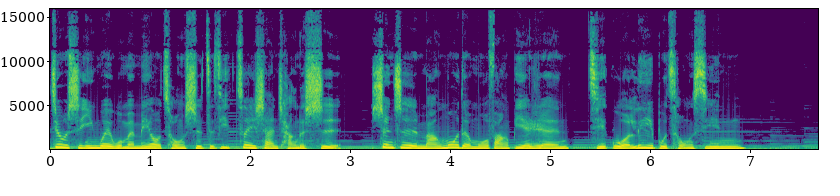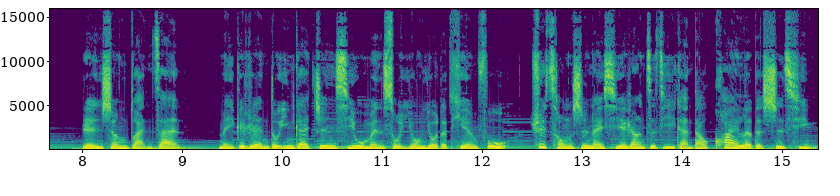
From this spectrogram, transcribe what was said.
就是因为我们没有从事自己最擅长的事，甚至盲目的模仿别人，结果力不从心。人生短暂，每个人都应该珍惜我们所拥有的天赋，去从事那些让自己感到快乐的事情。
